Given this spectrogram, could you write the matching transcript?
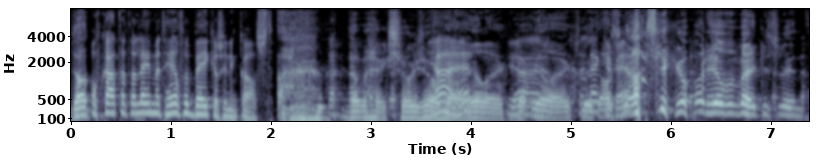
Dat, Of gaat dat alleen met heel veel bekers in een kast? dat werkt sowieso Ja, wel heel erg, Ja, heel erg goed. lekker, als, je, als je gewoon heel veel bekers wint.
